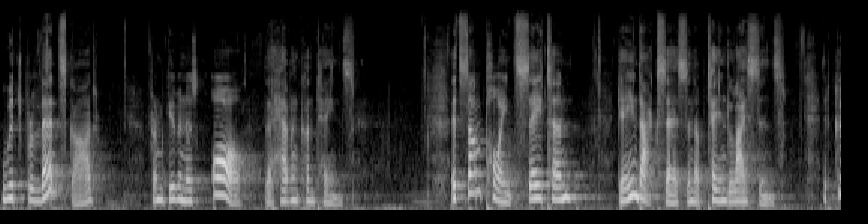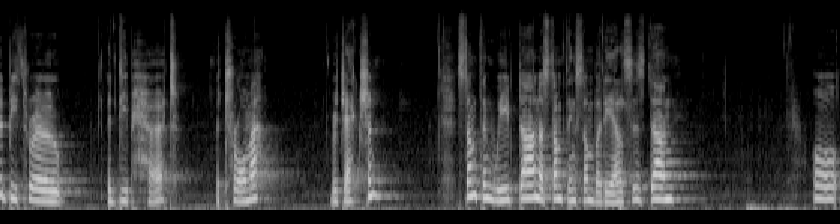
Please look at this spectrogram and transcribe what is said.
which prevents God from giving us all that heaven contains. At some point, Satan gained access and obtained license. It could be through a deep hurt a trauma, rejection, something we've done or something somebody else has done, or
